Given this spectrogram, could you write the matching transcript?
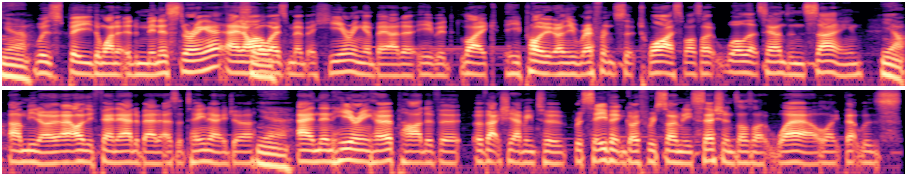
Yeah. Was be the one administering it. And sure. i always remember hearing about it. He would like he probably only referenced it twice but i was like well that sounds insane. Yeah. Um you know i only found out about it as a teenager. Yeah. And then hearing her part of it of actually having to receive it and go through so many sessions i was like wow like that was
